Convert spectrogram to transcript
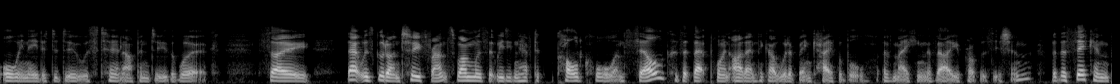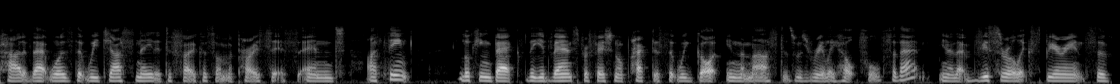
all we needed to do was turn up and do the work. So that was good on two fronts. One was that we didn't have to cold call and sell, because at that point I don't think I would have been capable of making the value proposition. But the second part of that was that we just needed to focus on the process. And I think looking back, the advanced professional practice that we got in the masters was really helpful for that. You know, that visceral experience of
